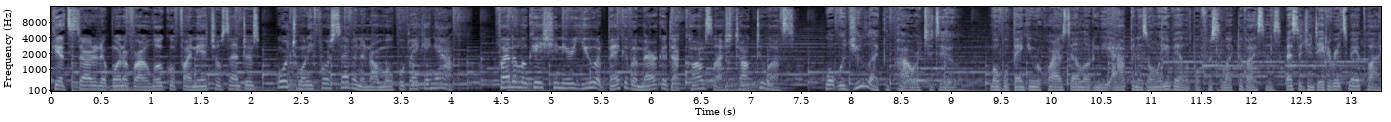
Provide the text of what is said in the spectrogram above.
Get started at one of our local financial centers or 24-7 in our mobile banking app. Find a location near you at bankofamerica.com slash talk to us. What would you like the power to do? Mobile banking requires downloading the app and is only available for select devices. Message and data rates may apply.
